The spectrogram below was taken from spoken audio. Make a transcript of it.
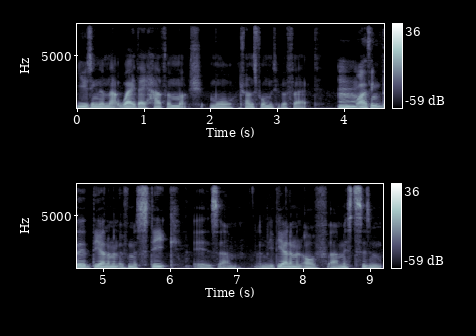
using them that way, they have a much more transformative effect. Mm, I think the the element of mystique is um, the element of uh, mysticism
